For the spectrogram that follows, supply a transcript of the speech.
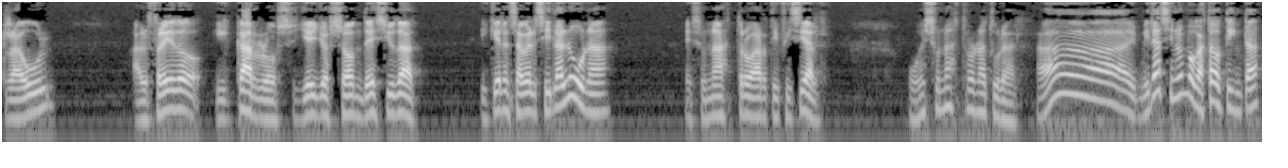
Raúl, Alfredo y Carlos, y ellos son de ciudad, y quieren saber si la luna es un astro artificial o es un astro natural. Ay, mirá si no hemos gastado tinta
